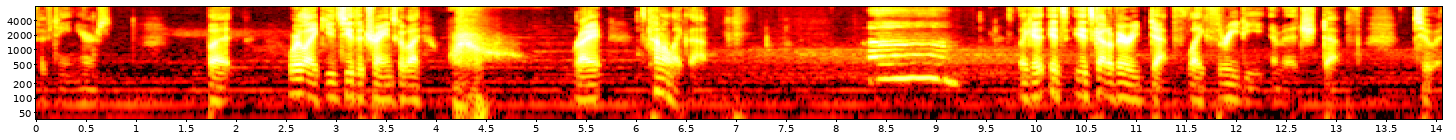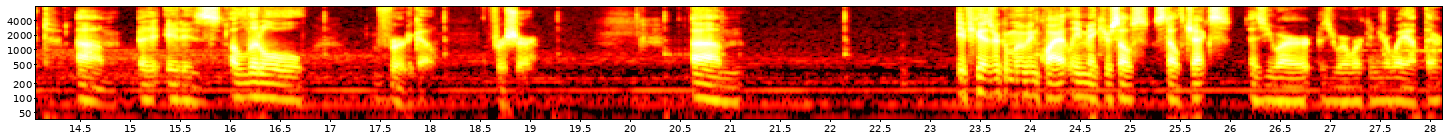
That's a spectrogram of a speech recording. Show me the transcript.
15 years, but we're like you'd see the trains go by, right? It's kind of like that. Um, like it, it's it's got a very depth like 3d image depth to it um it, it is a little vertigo for sure um if you guys are moving quietly make yourselves stealth checks as you are as you are working your way up there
